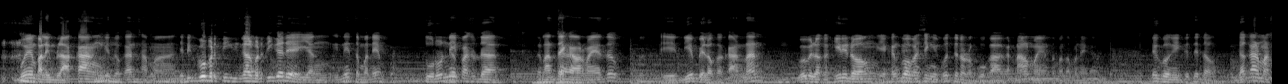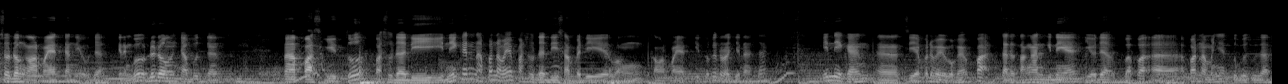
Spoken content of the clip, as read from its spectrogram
gue yang paling belakang gitu kan sama jadi gue bertiga tinggal bertiga deh yang ini temennya turun nih pas udah lantai kamar mayat itu eh, dia belok ke kanan gue belok ke kiri dong. Ya kan gue pasti ngikutin orang gue gak kenal yang teman-temannya kan. Dia gue ngikutin dong. Udah kan masuk dong kamar mayat kan ya udah. Kira gue udah dong cabut kan. Nah pas gitu pas udah di ini kan apa namanya pas udah di sampai di ruang kamar mayat gitu kan ruang jenazah. Ini kan eh, siapa namanya bokapnya pak tanda tangan gini ya. Ya udah bapak eh, apa namanya tunggu sebentar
